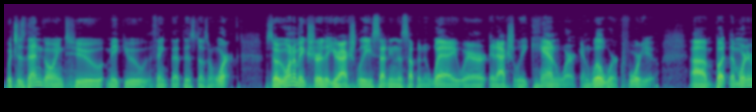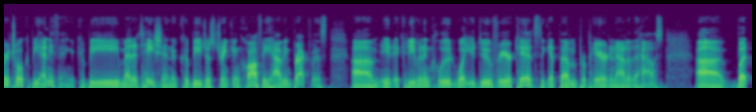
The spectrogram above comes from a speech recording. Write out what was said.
which is then going to make you think that this doesn't work. So we want to make sure that you're actually setting this up in a way where it actually can work and will work for you. Um, but the morning ritual could be anything. It could be meditation. It could be just drinking coffee, having breakfast. Um, it, it, could even include what you do for your kids to get them prepared and out of the house. Uh, but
